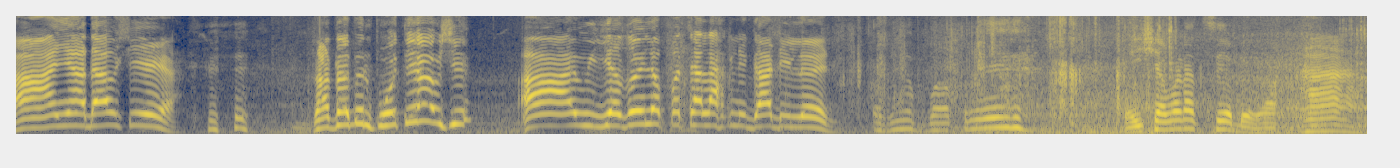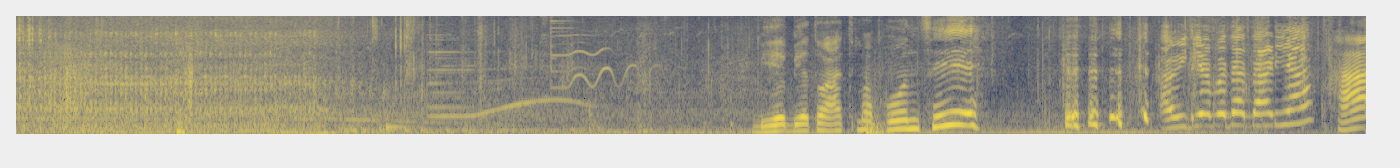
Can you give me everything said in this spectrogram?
હા અહીંયા જ આવશે. રાધાબેન પોતે આવશે? આ આવી ગયા જોઈ લો પચાસ લાખની ગાડી લઈને. અરે બાપરે. પૈસા વાળા જ છે બે હા. બે બે તો હાથમાં ફોન છે. આવી ગયા બધા દાડિયા? હા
